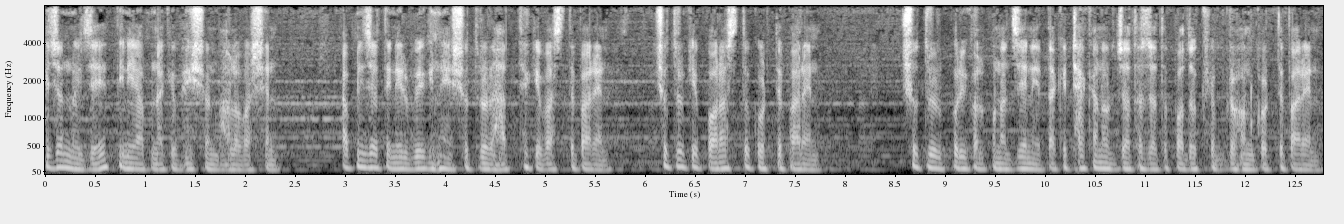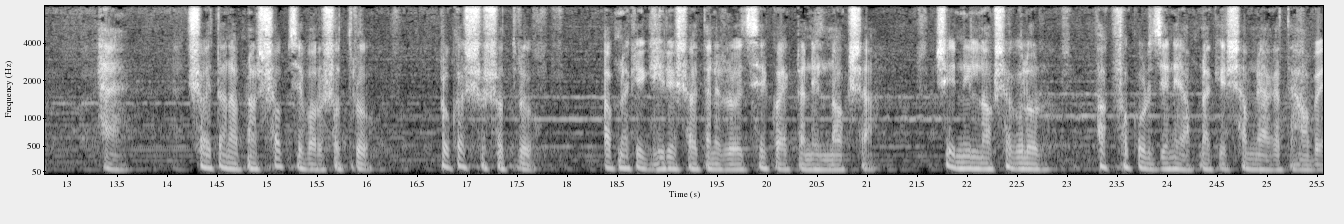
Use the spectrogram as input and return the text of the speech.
এজন্যই যে তিনি আপনাকে ভীষণ ভালোবাসেন। আপনি যাতে নির্বিঘ্নে শত্রুর হাত থেকে বাঁচতে পারেন, শত্রুকে পরাস্ত করতে পারেন, শত্রুর পরিকল্পনা জেনে তাকে ঠেকানোর যথাযথ পদক্ষেপ গ্রহণ করতে পারেন। হ্যাঁ শয়তান আপনার সবচেয়ে বড় শত্রু, প্রকাশ্য শত্রু। আপনাকে ঘিরে শয়তানের রয়েছে কয়েকটা নীল নকশা। সেই নীল নকশাগুলোর ফাঁকফোকর জেনে আপনাকে সামনে আগাতে হবে।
